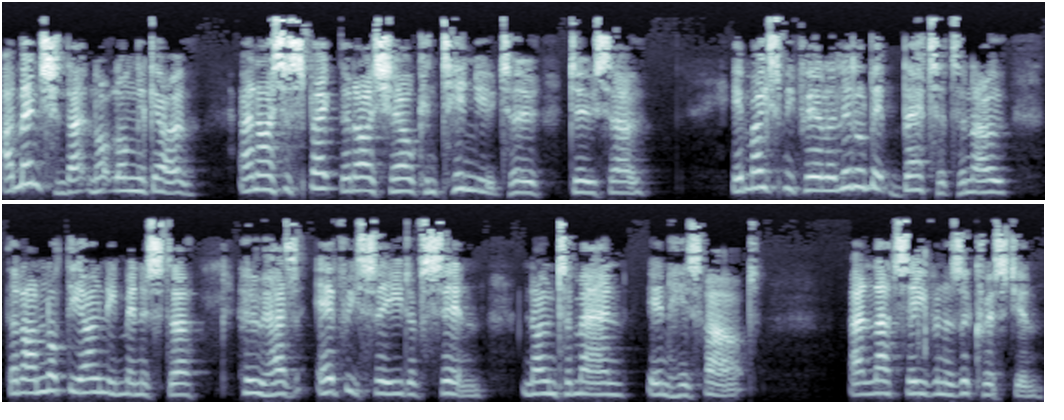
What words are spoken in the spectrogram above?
I mentioned that not long ago, and I suspect that I shall continue to do so. It makes me feel a little bit better to know that I'm not the only minister who has every seed of sin known to man in his heart. And that's even as a Christian.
